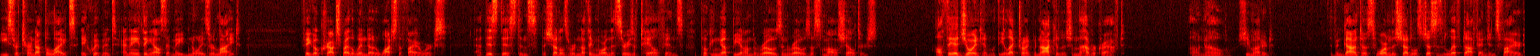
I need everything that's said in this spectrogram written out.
Isra turned off the lights, equipment, and anything else that made noise or light. Viekko crouched by the window to watch the fireworks. At this distance, the shuttles were nothing more than a series of tail fins poking up beyond the rows and rows of small shelters. Althea joined him with the electronic binoculars from the hovercraft. Oh no, she muttered. The Venganto swarmed the shuttles just as the liftoff engines fired.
